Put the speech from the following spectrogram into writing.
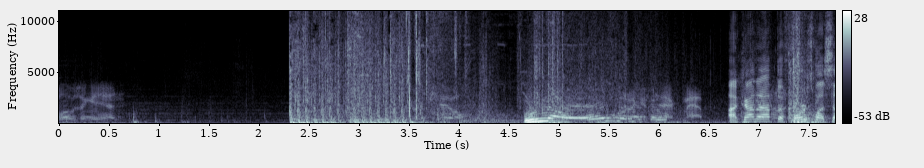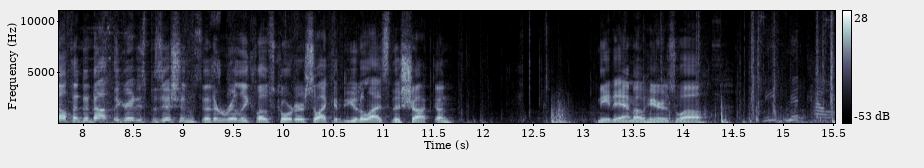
closing in. No, On your tac map. I kind of have to force myself into not the greatest positions that are really close quarters so I could utilize this shotgun. Need ammo here as well. Need mid caliber.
